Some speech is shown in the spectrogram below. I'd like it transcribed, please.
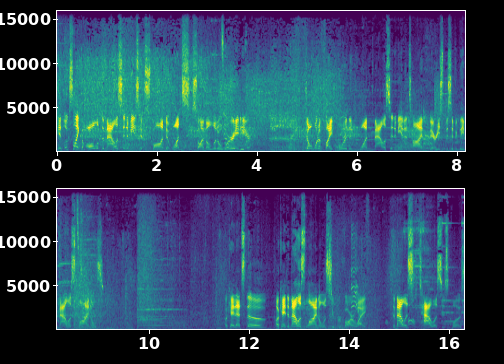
It looks like all of the Malice enemies have spawned at once, so I'm a little worried here. Don't want to fight more than one Malice enemy at a time, very specifically Malice Lynels. Okay, that's the... Okay, the Malice Lynel is super far away. The Malice Talus is close.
